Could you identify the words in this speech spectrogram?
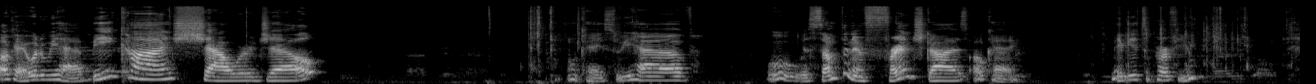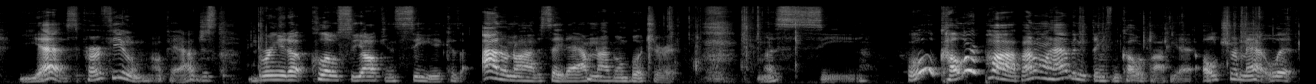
Okay, what do we have? Be Kind Shower Gel. Okay, so we have... Ooh, it's something in French, guys. Okay. Maybe it's a perfume. Yes, perfume. Okay, I'll just bring it up close so y'all can see it because I don't know how to say that. I'm not going to butcher it. Let's see. Oh, ColourPop. I don't have anything from ColourPop yet. Ultra Matte Lip.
